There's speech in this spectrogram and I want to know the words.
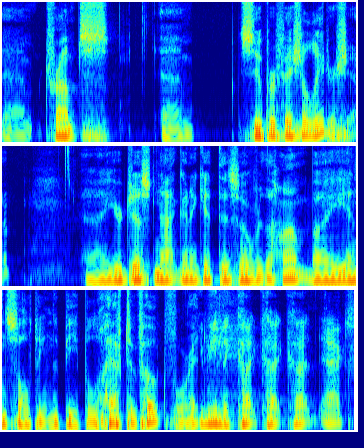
um, Trump's um, superficial leadership. Uh, you're just not going to get this over the hump by insulting the people who have to vote for it. You mean the cut, cut, cut act?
